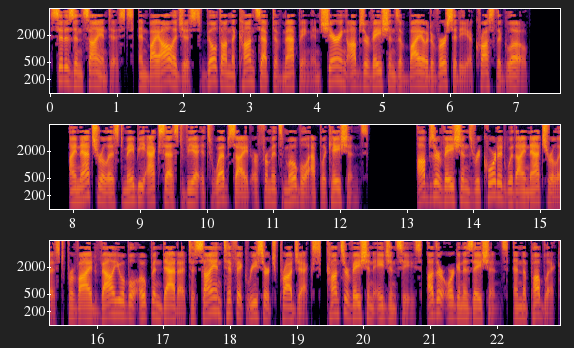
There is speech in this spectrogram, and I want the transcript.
citizen scientists, and biologists built on the concept of mapping and sharing observations of biodiversity across the globe. iNaturalist may be accessed via its website or from its mobile applications. Observations recorded with iNaturalist provide valuable open data to scientific research projects, conservation agencies, other organizations, and the public.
